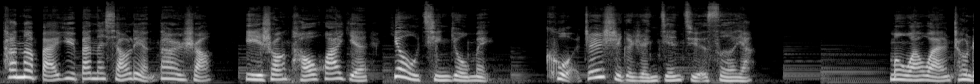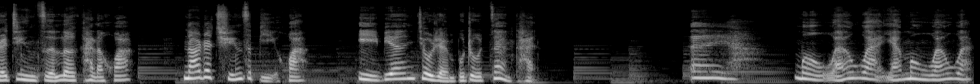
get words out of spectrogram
她那白玉般的小脸蛋上。一双桃花眼又清又媚，果真是个人间绝色呀。孟婉婉冲着镜子乐开了花，拿着裙子比划，一边就忍不住赞叹：“哎呀，孟婉婉呀，孟婉婉，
